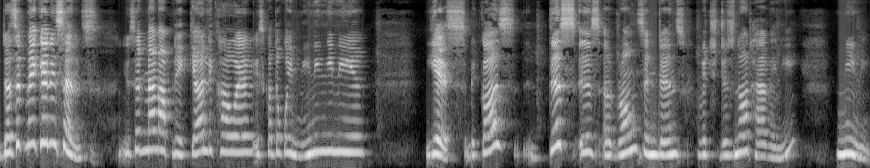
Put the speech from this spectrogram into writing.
does it make any sense you said ma'am आपने क्या लिखा हुआ है इसका तो कोई मीनिंग ही नहीं है yes because this is a wrong sentence which does not have any meaning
